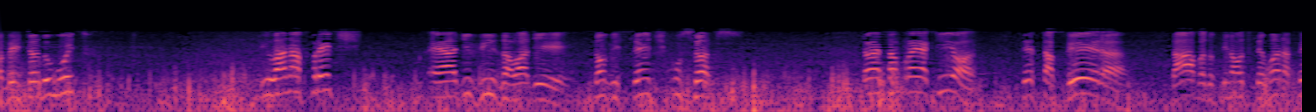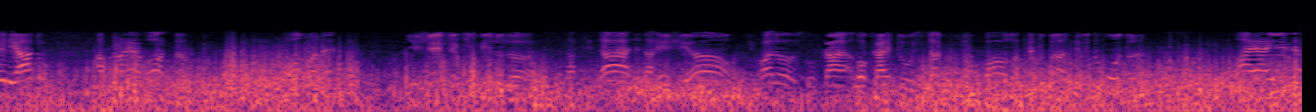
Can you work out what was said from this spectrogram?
Tá ventando muito. E lá na frente é a divisa lá de São Vicente com Santos. Então essa praia aqui, ó, sexta-feira, sábado, final de semana, feriado, a praia rota. Bomba, né? De gente aqui vindo do, da cidade, da região, de vários loca locais do estado de São Paulo, até do Brasil e do mundo, né? Lá é a ilha,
